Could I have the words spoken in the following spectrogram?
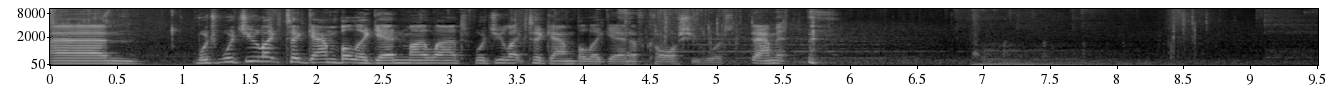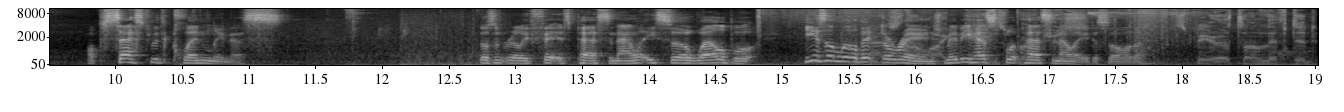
Um, would, would you like to gamble again, my lad? Would you like to gamble again? Of course you would. Damn it. Obsessed with cleanliness. Doesn't really fit his personality so well, but he is a little bit deranged. Maybe he has split personality disorder. Spirits are lifted,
